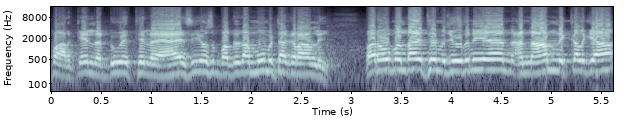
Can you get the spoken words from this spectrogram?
ਭਰ ਕੇ ਲੱਡੂ ਇੱਥੇ ਲੈ ਆਏ ਸੀ ਉਸ ਬੰਦੇ ਦਾ ਮੂੰਹ ਮਿੱਠਾ ਕਰਾਉਣ ਲਈ। ਪਰ ਉਹ ਬੰਦਾ ਇੱਥੇ ਮੌਜੂਦ ਨਹੀਂ ਹੈ ਨਾਮ ਨਿਕਲ ਗਿਆ।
